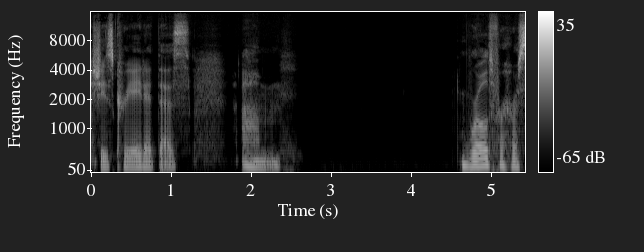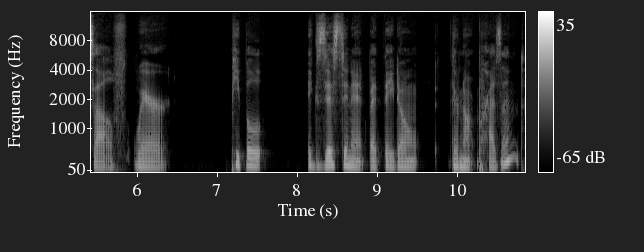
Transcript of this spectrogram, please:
she's created this um, world for herself where people exist in it, but they don't, they're not present,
